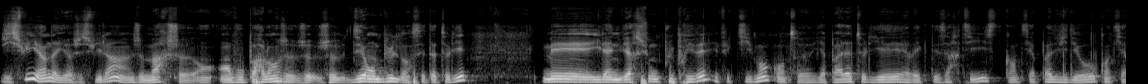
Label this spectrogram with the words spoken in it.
J'y suis, hein, d'ailleurs, je suis là, hein. je marche en, vous parlant, je, déambule dans cet atelier. Mais il a une version plus privée, effectivement, quand euh, il n'y a pas d'atelier avec des artistes, quand il n'y a pas de vidéo, quand il n'y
